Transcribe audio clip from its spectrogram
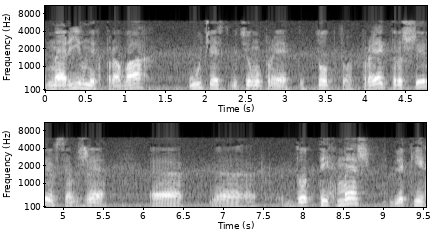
на рівних правах участь у цьому проєкті. Тобто проєкт розширився вже е, е, до тих меж, в яких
